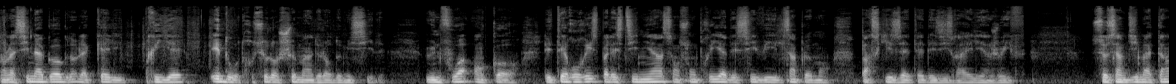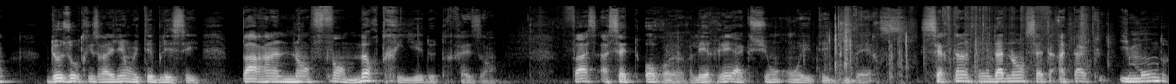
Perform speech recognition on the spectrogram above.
dans la synagogue dans laquelle ils priaient et d'autres sur le chemin de leur domicile. Une fois encore, les terroristes palestiniens s'en sont pris à des civils simplement parce qu'ils étaient des Israéliens juifs. Ce samedi matin, deux autres Israéliens ont été blessés par un enfant meurtrier de 13 ans. Face à cette horreur, les réactions ont été diverses. Certains condamnant cette attaque immonde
